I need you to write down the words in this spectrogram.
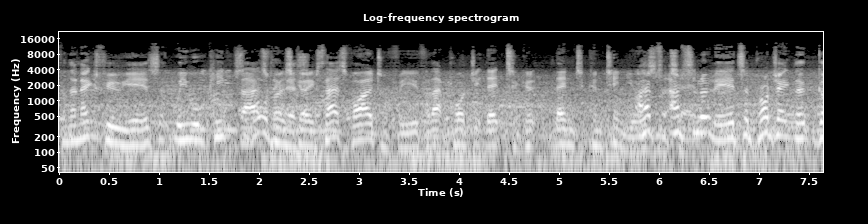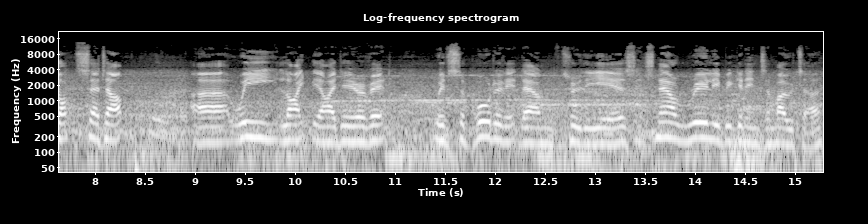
for the next few years that we will keep that's supporting this. Going. So that's vital for you for that project then to, then to continue. absolutely. It? It's a project that got set up. Uh, we like the idea of it. We've supported it down through the years. It's now really beginning to motor.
